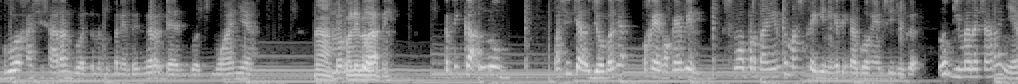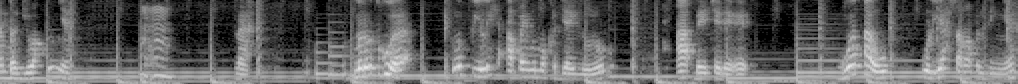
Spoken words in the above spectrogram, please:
gue kasih saran buat teman-teman yang denger dan buat semuanya Nah, menurut boleh gua- banget nih. ketika lu pasti jawabannya oke kok Kevin semua pertanyaan tuh masuk kayak gini ketika gue MC juga. Lu gimana caranya bagi waktunya? Mm-mm. menurut gue lu pilih apa yang lu mau kerjain dulu? A B C D E. Gue tahu kuliah sama pentingnya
